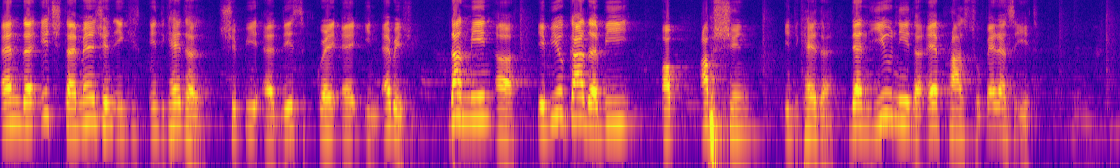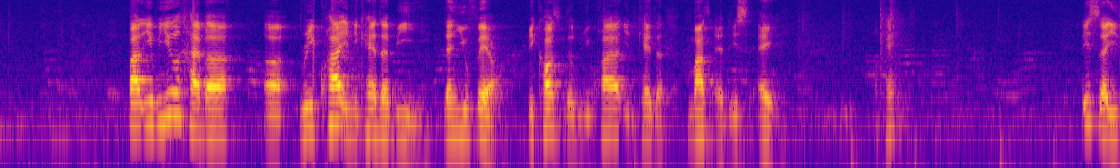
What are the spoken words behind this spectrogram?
And uh, each dimension in- indicator should be at least grade A in average. That means uh, if you got a B of option indicator, then you need an A plus to balance it. But if you have a, a required indicator B, then you fail because the required indicator must at least A. Okay? This is an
